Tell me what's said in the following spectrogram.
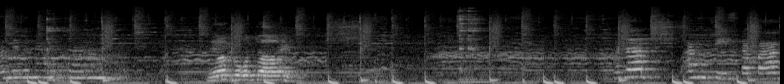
Hindi ko na yung kutsara. Hindi naman po ko sa akin. Masarap ang cheese kapag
